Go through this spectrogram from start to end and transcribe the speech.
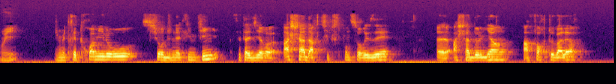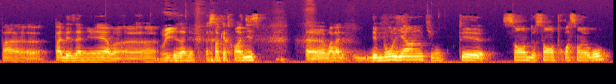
Oui. Je mettrais 3000 euros sur du netlinking, c'est-à-dire euh, achat d'articles sponsorisés, achat de liens à forte valeur pas, pas des annuaires des années 1990. voilà, des bons liens qui vont coûter 100, 200, 300 euros.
